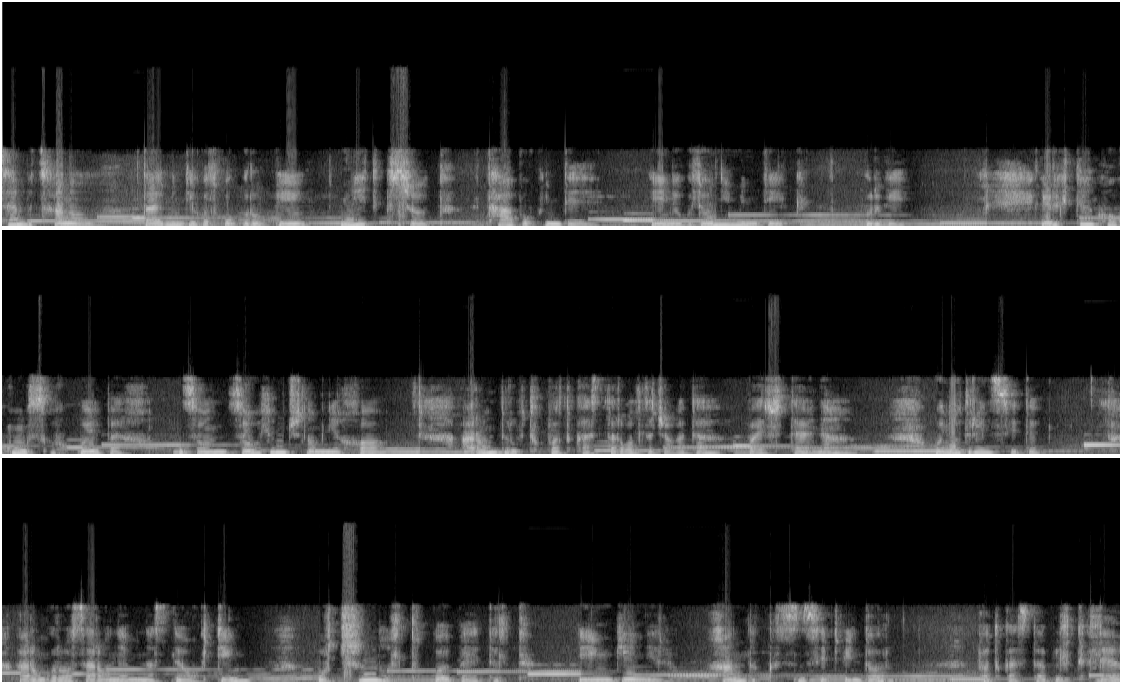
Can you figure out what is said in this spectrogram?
сайн бацхан уу? Diamond-ийг болох группийн нийт гишүүд та бүхэндээ энэ өглөөний мэндийг хүргэе. Эрэгтэй хохин өсгөхгүй байх 100 зөвлөмж номныхоо 14 дахь подкастаар уулзаж байгаадаа баяртай байна. Өнөөдрийн сэдэв 13-аас 18 насны учир нь олдохгүй байдалд энгийнээр хандах гэсэн сэдвийн дор подкаста бэлтгэлээ.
